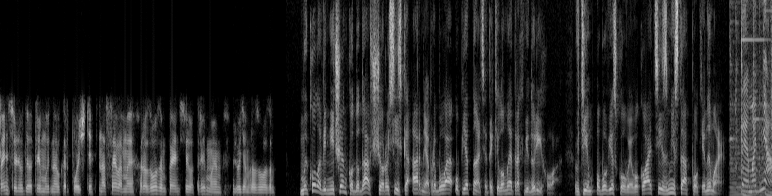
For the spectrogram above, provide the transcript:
Пенсію люди отримують на Укрпочті. На села ми розвозимо пенсію, отримуємо, людям розвозимо. Микола Вінніченко додав, що російська армія прибуває у 15 кілометрах від Оріхова. Втім, обов'язкової евакуації з міста поки немає. Тема дня.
